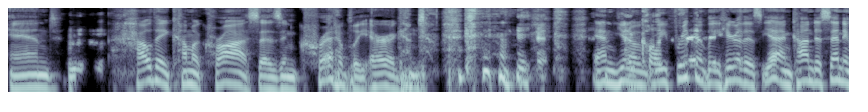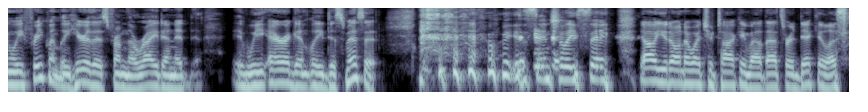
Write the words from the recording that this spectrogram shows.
and mm-hmm. how they come across as incredibly arrogant. yeah. And you know, and we frequently hear this, yeah, and condescending. We frequently hear this from the right, and it we arrogantly dismiss it. we essentially say, "Oh, you don't know what you're talking about. That's ridiculous."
